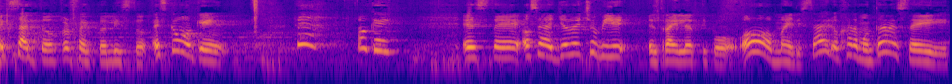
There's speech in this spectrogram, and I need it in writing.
Exacto, perfecto, listo. Es como que, eh, ok. Este, o sea, yo de hecho vi el tráiler tipo, oh, Miley Cyrus, Hannah Montana está ahí,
